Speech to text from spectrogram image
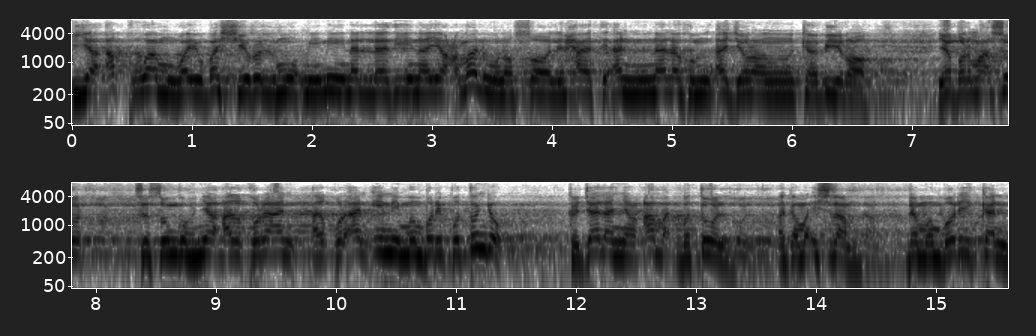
Ya أقوم ويبشر المؤمنين الذين يعملون الصالحات أن لهم ajran kabira. Ya bermaksud sesungguhnya Al-Quran Al-Quran ini memberi petunjuk ke jalan yang amat betul agama Islam dan memberikan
